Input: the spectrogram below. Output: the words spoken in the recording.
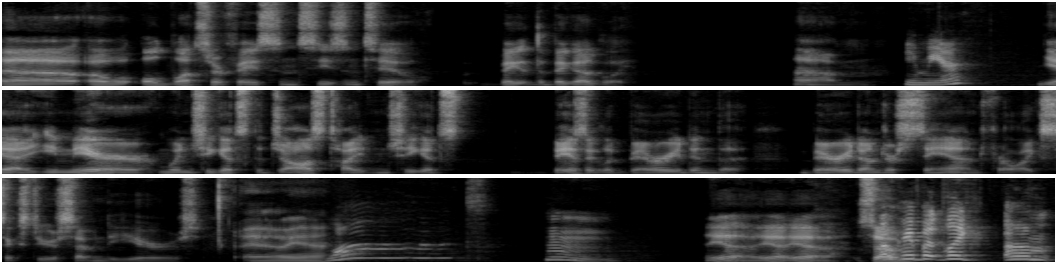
uh, oh, old what's her face in season two, big the big ugly. Um, ymir yeah, Ymir when she gets the Jaws Titan, she gets basically buried in the buried under sand for like sixty or seventy years. Oh yeah. what hmm Yeah, yeah, yeah. So okay, but like, um,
